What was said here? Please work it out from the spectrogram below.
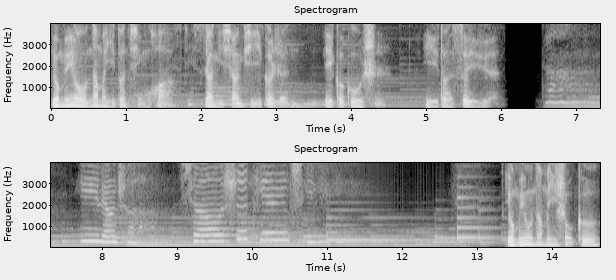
有没有那么一段情话，让你想起一个人、一个故事、一段岁月？当一辆车消失天际，有没有那么一首歌，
